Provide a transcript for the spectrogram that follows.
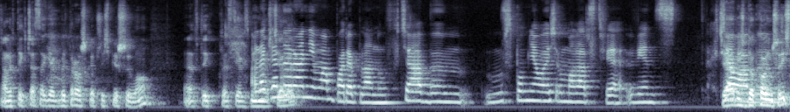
ale w tych czasach jakby troszkę przyspieszyło e, w tych kwestiach Ale zmienności. Ale generalnie mam parę planów. Chciałabym. Wspomniałeś o malarstwie, więc. Chciałabyś chciałabym- dokończyć?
